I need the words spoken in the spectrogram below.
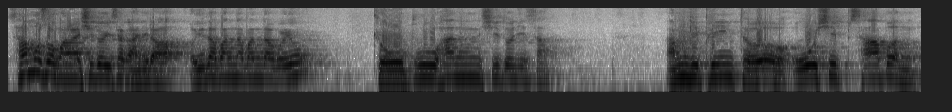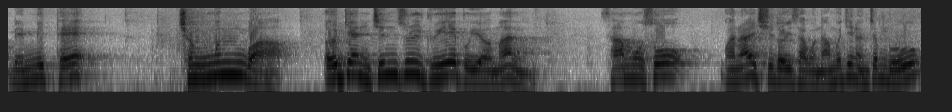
사무소 관할 시도이사가 아니라 어디다 반납한다고요? 교부한 시도지사 암기 프린터 54번 맨 밑에 청문과 의견 진술 귀에 부여만 사무소 관할 시도지사고 나머지는 전부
